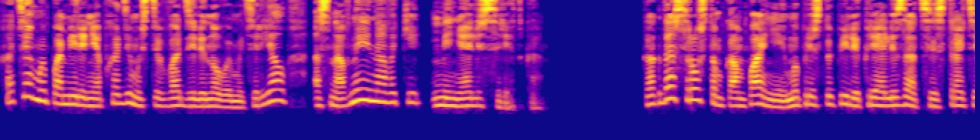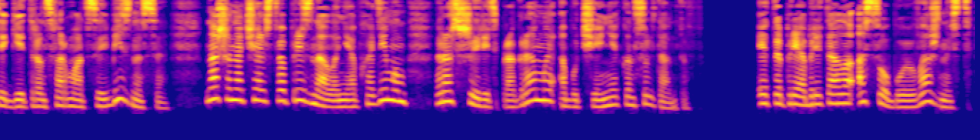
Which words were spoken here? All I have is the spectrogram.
Хотя мы по мере необходимости вводили новый материал, основные навыки менялись редко. Когда с ростом компании мы приступили к реализации стратегии трансформации бизнеса, наше начальство признало необходимым расширить программы обучения консультантов. Это приобретало особую важность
